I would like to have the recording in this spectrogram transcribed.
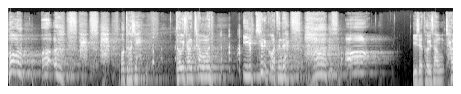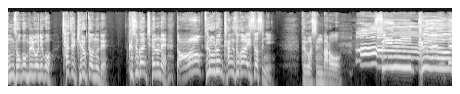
어, 어, 어, 어떡하지? 더 이상 참으면 일 치를 것 같은데. 아, 아. 이제 더 이상 장소고 물건이고 찾을 기록도 없는데 그 순간 제 눈에 떡 들어오는 장소가 있었으니 그것은 바로 싱크대!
